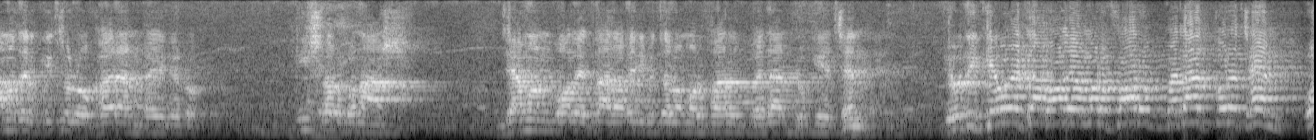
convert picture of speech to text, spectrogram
আমাদের কিছু লোক হয়রান হয়ে গেল। কি সর্বনাশ? যেমন বলে তারাবির ওমর ফারুক বেদাত ঢুকিয়েছেন। যদি কেউ এটা বলে ওমর ফারুক বেদাত করেছেন, ও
